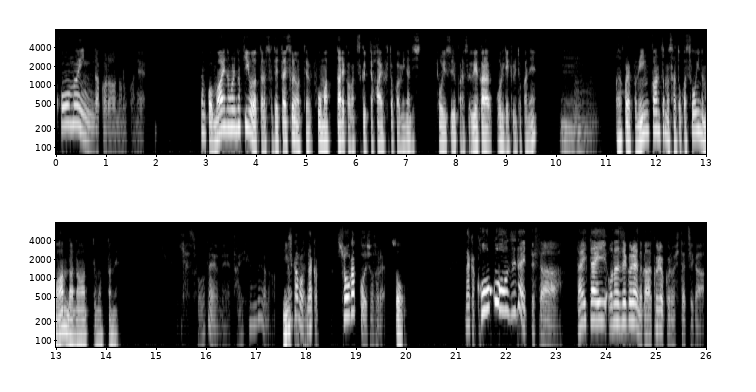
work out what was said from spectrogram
公務員だからなのかね。なんか前の俺の企業だったらさ、絶対そういうのってフォーマット誰かが作って配布とかみんなでし共有するからさ、上から降りてくるとかね。ー。う。うんん。あだからやっぱ民間との差とかそういうのもあんだなって思ったね。いや、そうだよね。大変だよな。しかも、なんか、小学校でしょ、それ。そなんか、高校時代ってさ、大体同じぐらいの学力の人たちが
